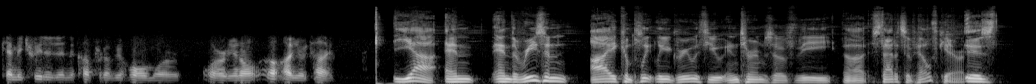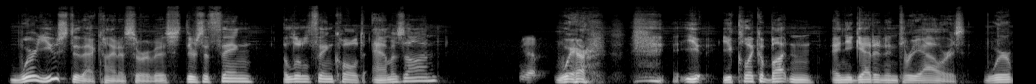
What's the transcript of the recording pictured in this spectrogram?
can be treated in the comfort of your home or or you know on your time. Yeah, and and the reason I completely agree with you in terms of the uh, status of healthcare is we're used to that kind of service. There's a thing, a little thing called Amazon, Yeah. where you you click a button and you get it in three hours. We're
